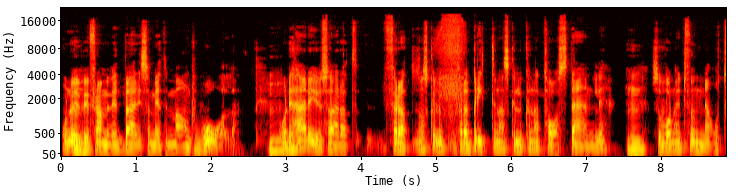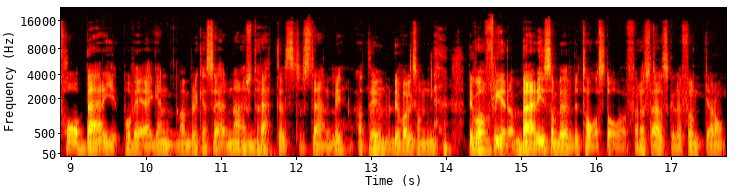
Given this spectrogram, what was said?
Och nu är vi framme vid ett berg som heter Mount Wall. Och det här är ju så här att för att, de skulle, för att britterna skulle kunna ta Stanley Mm. så var de tvungna att ta berg på vägen. Man brukar säga nine Just battles to Stanley. Att det, det var liksom, det var flera berg som behövde tas då för att det här skulle funka då.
